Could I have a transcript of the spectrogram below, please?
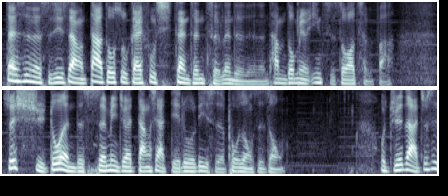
但是呢，实际上大多数该负起战争责任的人呢，他们都没有因此受到惩罚。所以许多人的生命就在当下跌入历史的破洞之中。我觉得啊，就是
